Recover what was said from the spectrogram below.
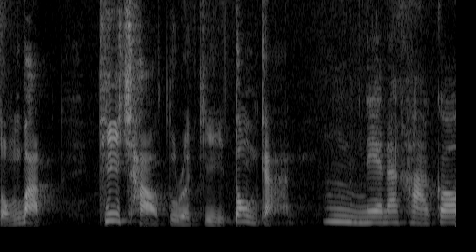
สมบัติที่ชาวตุรกีต้องการอืมเนี่ยนะคะก็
